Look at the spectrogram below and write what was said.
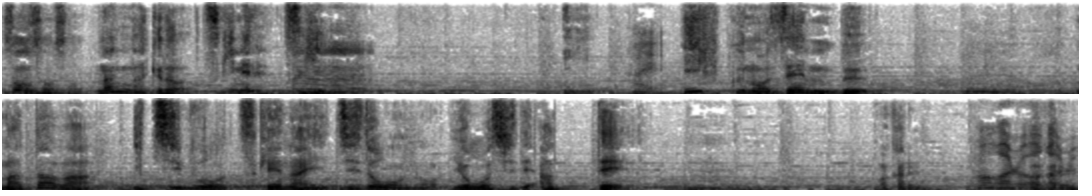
そうそうそう。なんだけど次ね。次、うんうん。いい？はい。衣服の全部または一部をつけない児童の容姿であってわかるわかる。わかる？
